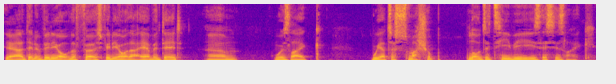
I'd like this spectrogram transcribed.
yeah, I did a video. The first video that I ever did um, was like we had to smash up loads of TVs. This is like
